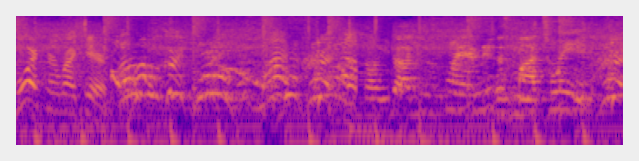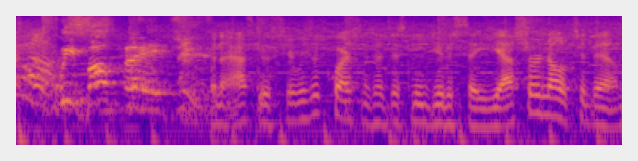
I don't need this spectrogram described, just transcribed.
Boyfriend right there. Oh, Chris, yeah. So you thought you was playing me? This is my twin. We both played you. I'm gonna ask you a series of questions. I just need you to say yes or no to them.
